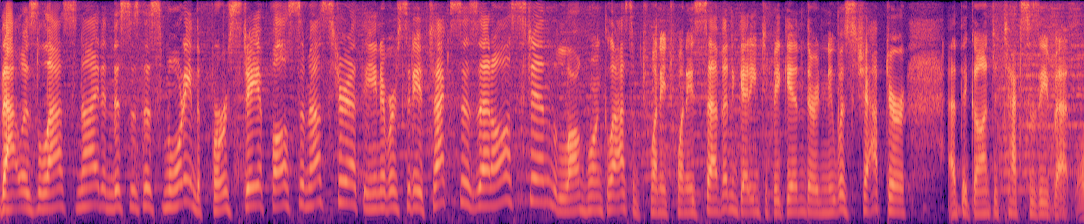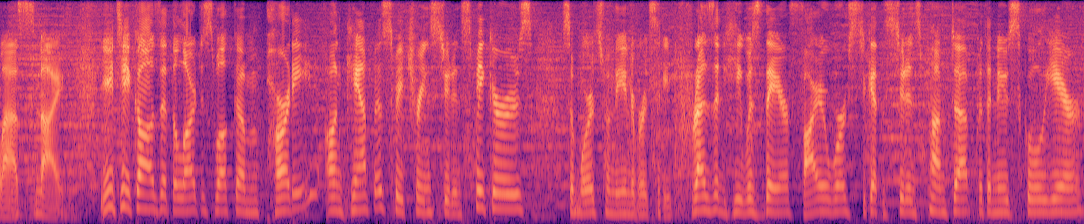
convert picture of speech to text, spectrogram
That was last night, and this is this morning, the first day of fall semester at the University of Texas at Austin. The Longhorn class of 2027 getting to begin their newest chapter at the Gone to Texas event last night. UT calls it the largest welcome party on campus featuring student speakers. Some words from the university president. He was there, fireworks to get the students pumped up for the new school year.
